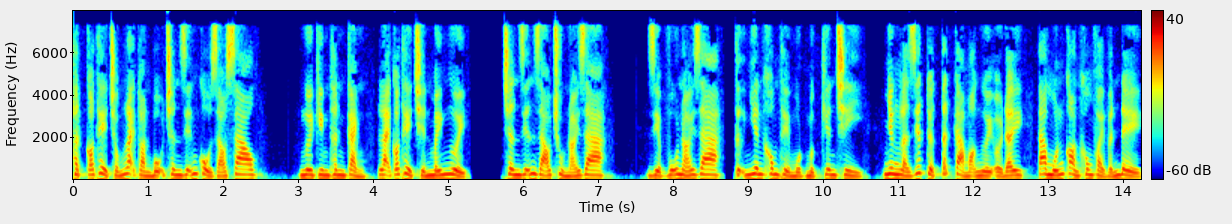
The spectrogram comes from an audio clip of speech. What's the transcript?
thật có thể chống lại toàn bộ chân diễn cổ giáo sao? Ngươi kim thân cảnh, lại có thể chiến mấy người. Chân diễn giáo chủ nói ra. Diệp Vũ nói ra, tự nhiên không thể một mực kiên trì, nhưng là giết tuyệt tất cả mọi người ở đây, ta muốn còn không phải vấn đề.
